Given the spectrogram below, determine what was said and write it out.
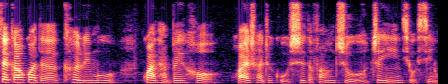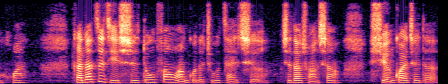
在高挂的克里木挂毯背后，怀揣着古式的房主正饮酒闲欢，感到自己是东方王国的主宰者。直到床上悬挂着的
